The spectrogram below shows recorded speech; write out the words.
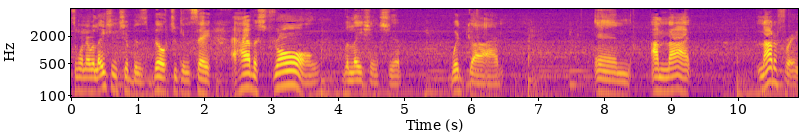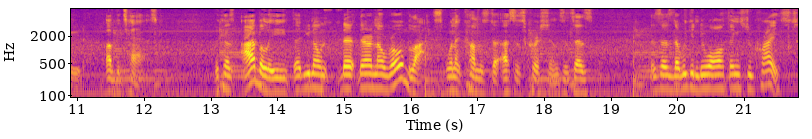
So when a relationship is built, you can say, I have a strong relationship with God and I'm not not afraid of the task because I believe that you know there there are no roadblocks when it comes to us as Christians. It says it says that we can do all things through Christ.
